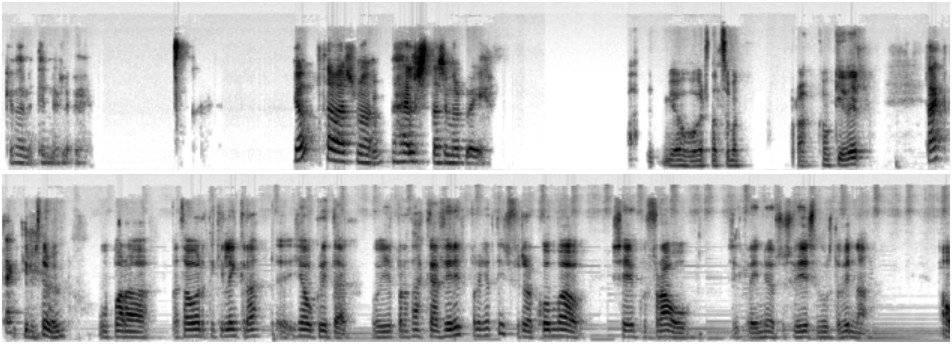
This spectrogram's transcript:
Ekki það með tinnulegu Já, það var svona það helsta sem er að bauði mjög hóverst allt saman. Bara kókið vel. Takk, takk. til störfum og bara þá er þetta ekki lengra eh, hjá okkur í dag. Og ég bara þakka það fyrir bara hértís fyrir að koma og segja ykkur frá þessi greinu og þessu sviði sem þú ert að vinna á.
